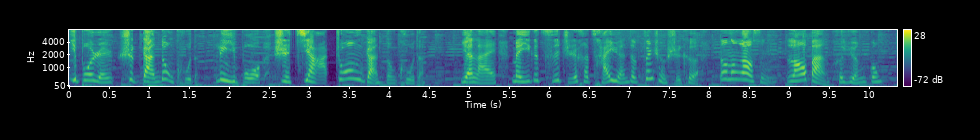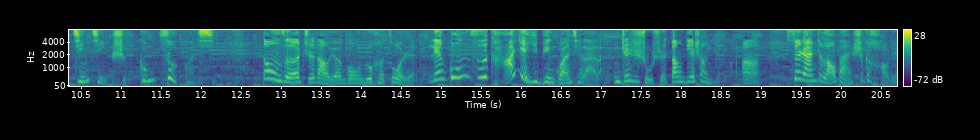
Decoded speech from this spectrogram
一波人是感动哭的，另一波是假装感动哭的。原来每一个辞职和裁员的分手时刻，都能告诉你，老板和员工仅仅是工作关系，动辄指导员工如何做人，连工资卡也一并管起来了。你这是属实当爹上瘾了啊！虽然这老板是个好人，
